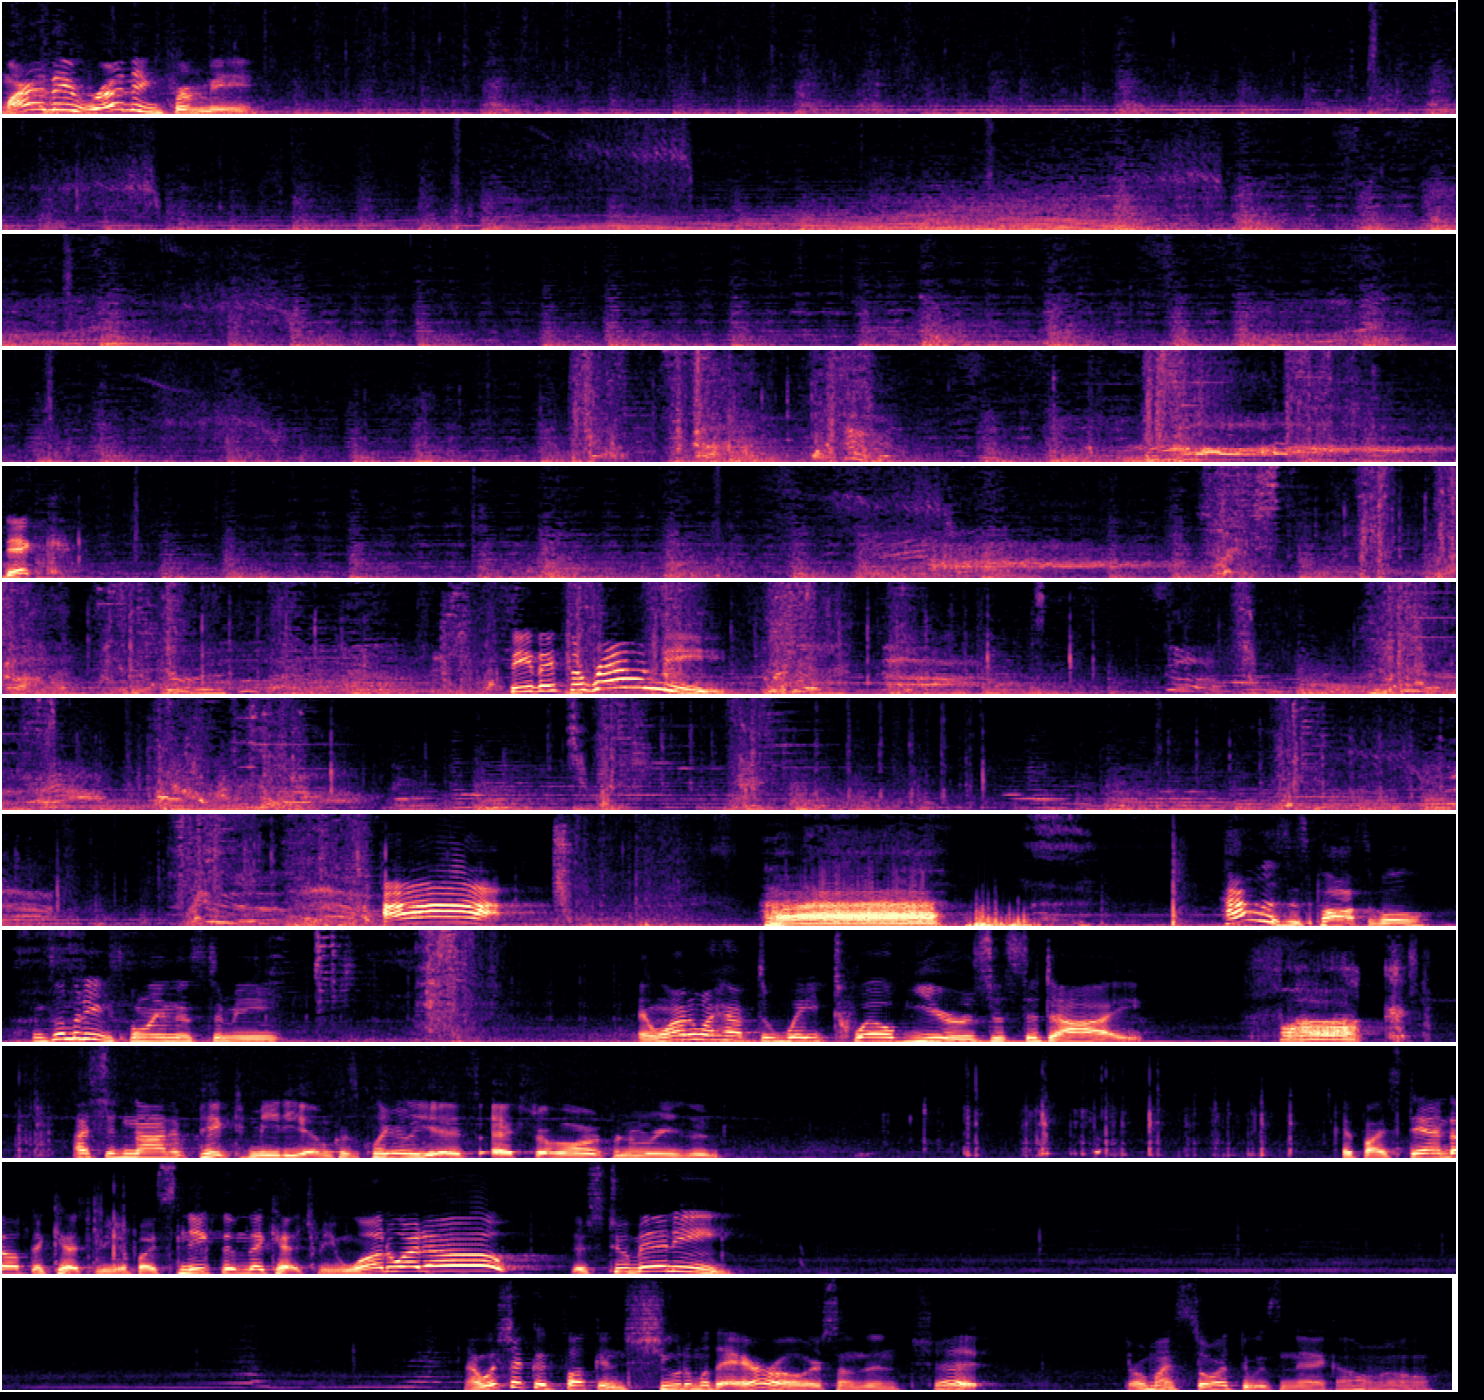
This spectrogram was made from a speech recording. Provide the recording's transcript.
Why are they running from me? Is possible? Can somebody explain this to me? And why do I have to wait 12 years just to die? Fuck! I should not have picked medium because clearly it's extra hard for no reason. If I stand up, they catch me. If I sneak them, they catch me. What do I do? There's too many. I wish I could fucking shoot him with an arrow or something. Shit. Throw my sword through his neck. I don't know.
